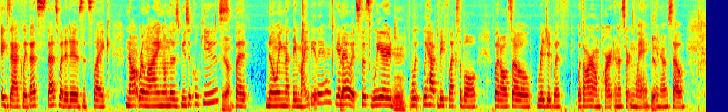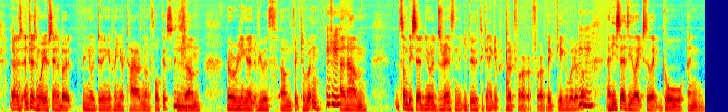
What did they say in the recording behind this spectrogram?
exactly that's that's what it is. It's like not relying on those musical cues, Yeah. but knowing that they might be there. You Yeah. Mm. know, it's this weird. We, we have to be flexible, but also rigid with with our own part in a certain way. Yeah. You know, so And It was interesting what you're saying about you know doing it when you're tired and unfocused because Mm-hmm. um, I remember reading an interview with um, Victor Wooten Mm-hmm. and um, somebody said you know is there anything that you do to kind of get prepared for for a big gig or whatever Mm-hmm. and he says he likes to like go and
